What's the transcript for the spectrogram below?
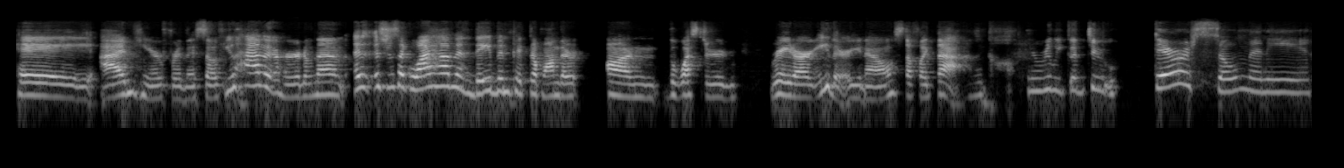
hey, I'm here for this. So if you haven't heard of them, it's just like, why haven't they been picked up on their on the Western radar either? You know, stuff like that. Like, oh, they're really good too. There are so many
